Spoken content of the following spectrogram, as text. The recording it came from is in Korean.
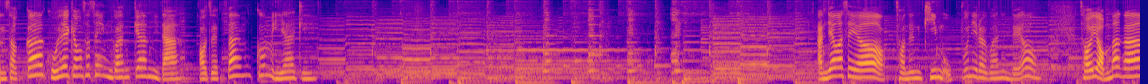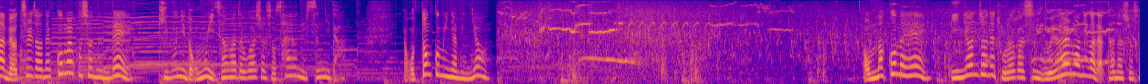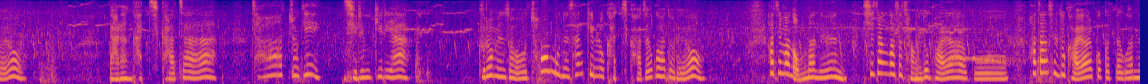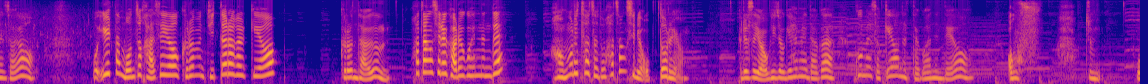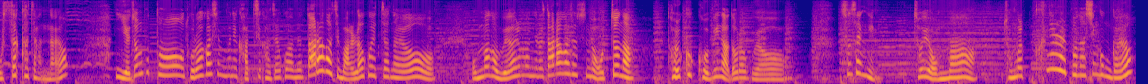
분석가 고혜경 선생님과 함께합니다. 어젯밤 꿈 이야기. 안녕하세요. 저는 김옥분이라고 하는데요. 저희 엄마가 며칠 전에 꿈을 꾸셨는데 기분이 너무 이상하다고 하셔서 사연을 씁니다. 어떤 꿈이냐면요. 엄마 꿈에 2년 전에 돌아가신 외할머니가 나타나셔서요. 나랑 같이 가자. 저쪽이 지름길이야. 그러면서 처음 보는 산길로 같이 가자고 하더래요. 하지만 엄마는 시장 가서 장도 봐야 하고 화장실도 가야 할 것 같다고 하면서요. 어, 일단 먼저 가세요. 그러면 뒤따라갈게요. 그런 다음 화장실에 가려고 했는데 아무리 찾아도 화장실이 없더래요. 그래서 여기저기 헤매다가 꿈에서 깨어났다고 하는데요. 어후, 좀 오싹하지 않나요? 예전부터 돌아가신 분이 같이 가자고 하면 따라가지 말라고 했잖아요. 엄마가 외할머니를 따라가셨으면 어쩌나 덜컥 겁이 나더라고요. 선생님, 저희 엄마 정말 큰일 날 뻔하신 건가요?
